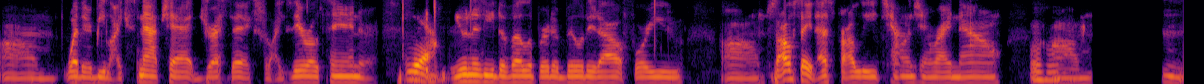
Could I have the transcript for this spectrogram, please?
Um, whether it be like Snapchat, DressX for like ZERO10, or yeah, community developer to build it out for you. Um, so I would say that's probably challenging right now. Mm-hmm. Um, hmm.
